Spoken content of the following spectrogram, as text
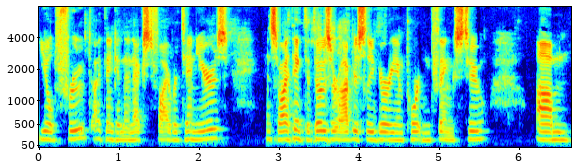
yield fruit. I think in the next five or ten years, and so I think that those are obviously very important things too. Um,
